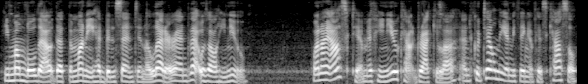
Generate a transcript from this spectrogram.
He mumbled out that the money had been sent in a letter, and that was all he knew. When I asked him if he knew Count Dracula and could tell me anything of his castle,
